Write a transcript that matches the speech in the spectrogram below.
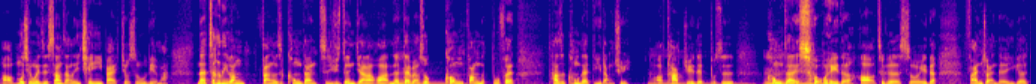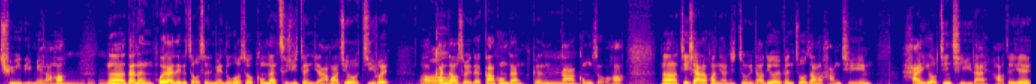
好，目前为止上涨了一千一百九十五点嘛。那这个地方反而是空单持续增加的话，那代表说空方的部分它是空在低档区。哦，它绝对不是空在所谓的哦这个所谓的反转的一个区域里面了哈。那当然，未来的一个走势里面，如果说空单持续增加的话，就有机会哦看到所谓的嘎空单跟嘎空手哈。那接下来的话，你要去注意到六月份做账的行情，还有近期以来好这些。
